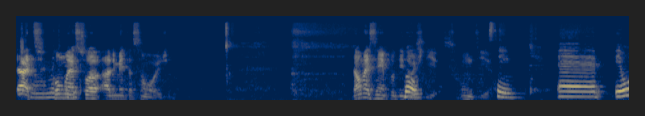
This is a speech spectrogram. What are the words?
Tati, não, é como é a sua alimentação hoje? Dá um exemplo de Bom, dois dias, um dia. Sim é, eu,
